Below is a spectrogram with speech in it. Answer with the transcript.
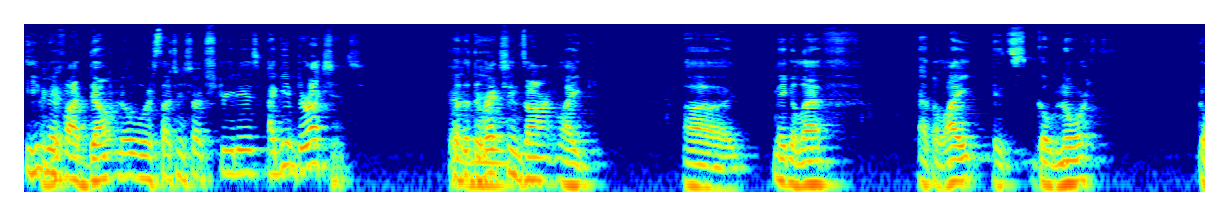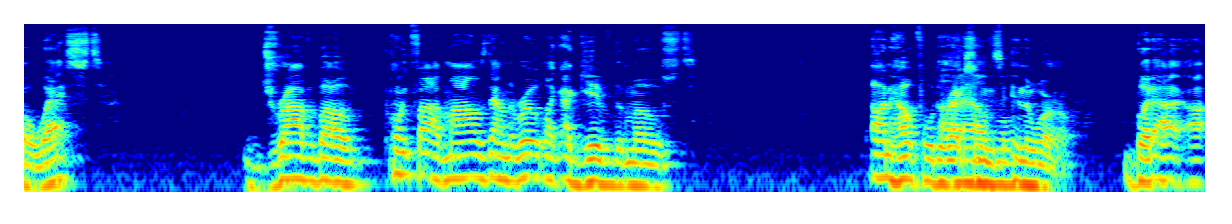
even if I don't know where such and such street is, I give directions. But the directions aren't like uh, make a left at the light. It's go north, go west, drive about 0.5 miles down the road. Like I give the most unhelpful directions Unhelpful. in the world. But I, I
